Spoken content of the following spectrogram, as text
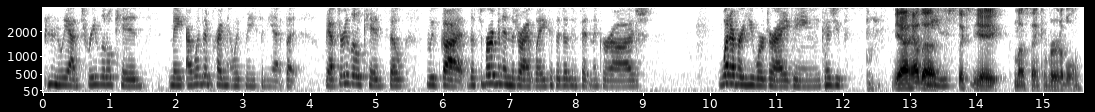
we had three little kids. I wasn't pregnant with Mason yet, but we have three little kids. So we've got the suburban in the driveway because it doesn't fit in the garage. Whatever you were driving, because you've Yeah, I had a '68 Mustang convertible,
